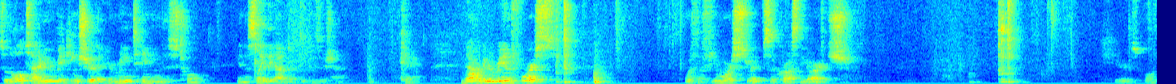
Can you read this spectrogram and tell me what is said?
So the whole time you're making sure that you're maintaining this toe in a slightly abducted position. Okay. Now we're going to reinforce with a few more strips across the arch. Here's one.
